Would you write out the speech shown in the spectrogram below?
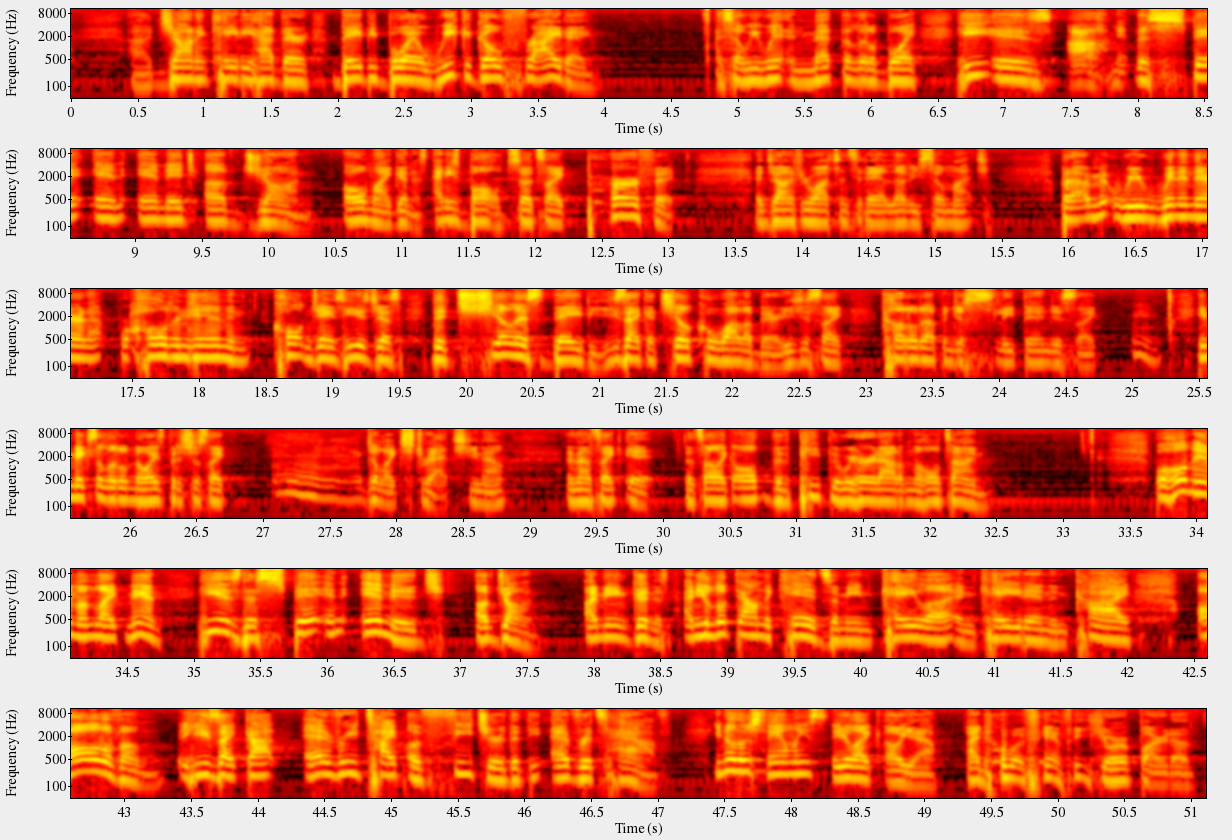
Uh, John and Katie had their baby boy a week ago Friday. And so we went and met the little boy. He is, ah, man, the spit and image of John. Oh my goodness. And he's bald, so it's like perfect. And John, if you're watching today, I love you so much. But I, we went in there and I, we're holding him, and Colton James, he is just the chillest baby. He's like a chill koala bear. He's just like cuddled up and just sleeping, just like, mm. he makes a little noise, but it's just like, mm, to like stretch, you know? And that's like it. That's all like all the peep that we heard out of him the whole time. But holding him, I'm like, man, he is the spit and image of John. I mean, goodness. And you look down the kids, I mean, Kayla and Caden and Kai, all of them. He's like got every type of feature that the Everetts have. You know those families that you're like, oh yeah, I know what family you're a part of.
